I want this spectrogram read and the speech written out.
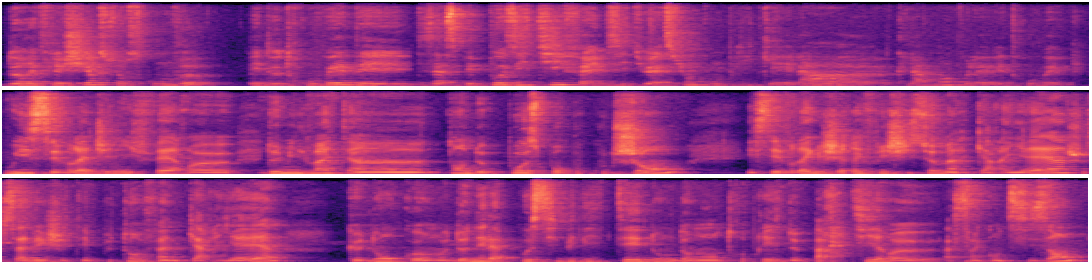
de réfléchir sur ce qu'on veut et de trouver des, des aspects positifs à une situation compliquée. Là, euh, clairement, vous l'avez trouvé. Oui, c'est vrai, Jennifer. euh, 2020 était un temps de pause pour beaucoup de gens. Et c'est vrai que j'ai réfléchi sur ma carrière. Je savais que j'étais plutôt en fin de carrière, que donc on me donnait la possibilité donc dans mon entreprise de partir euh, à 56 ans.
